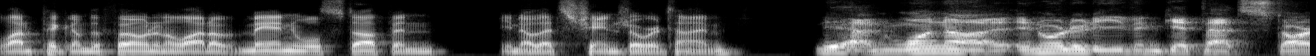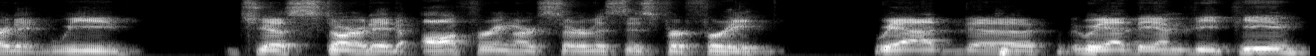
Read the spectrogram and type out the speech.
a lot of picking up the phone and a lot of manual stuff, and you know that's changed over time. Yeah, and one uh, in order to even get that started, we just started offering our services for free. We had the we had the MVP. We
